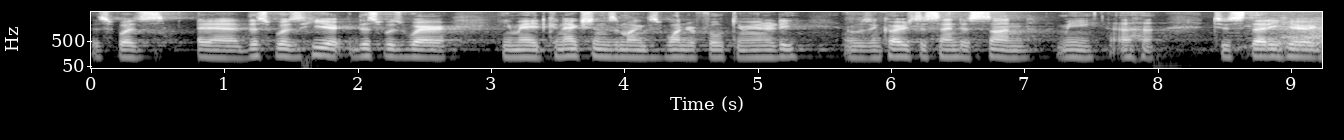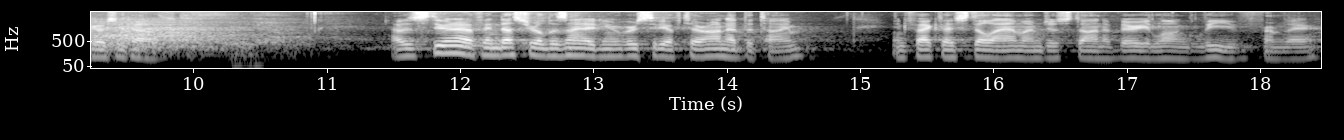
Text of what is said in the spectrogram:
This was, uh, this was here. This was where he made connections among this wonderful community and was encouraged to send his son, me, uh, to study here at Goshen College. I was a student of industrial design at University of Tehran at the time. In fact, I still am. I'm just on a very long leave from there.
